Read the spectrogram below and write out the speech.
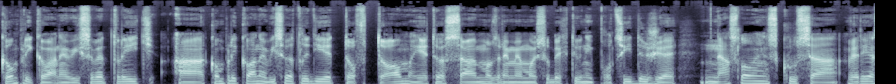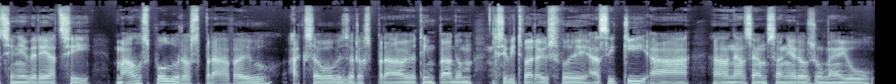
komplikované vysvetliť a komplikované vysvetliť je to v tom, je to samozrejme môj subjektívny pocit, že na Slovensku sa veriaci, neveriaci málo spolu rozprávajú, ak sa vôbec rozprávajú, tým pádom si vytvárajú svoje jazyky a, navzájom sa nerozumejú.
